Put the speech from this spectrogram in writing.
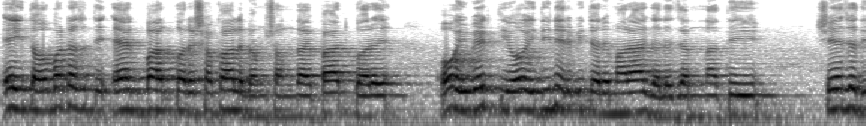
এই তওবাটা যদি একবার করে সকাল এবং সন্ধ্যায় পাঠ করে, ওই ব্যক্তি ওই দিনের ভিতরে মারা গেলে জান্নাতি। সে যদি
